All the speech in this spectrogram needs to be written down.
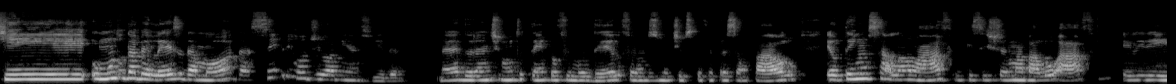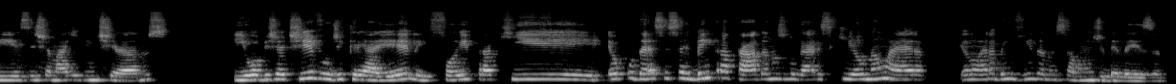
Que o mundo da beleza, da moda, sempre rodeou a minha vida. Né? Durante muito tempo eu fui modelo, foi um dos motivos que eu fui para São Paulo. Eu tenho um salão afro que se chama Balô Afro, ele existe há mais de 20 anos. E o objetivo de criar ele foi para que eu pudesse ser bem tratada nos lugares que eu não era. Eu não era bem-vinda nos salões de beleza.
